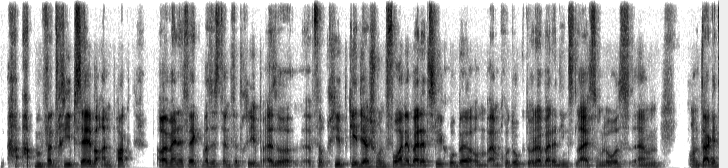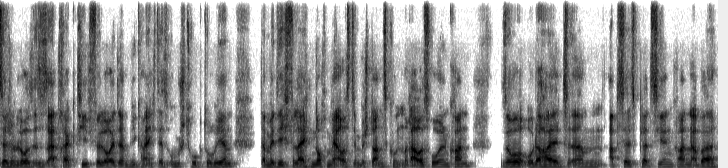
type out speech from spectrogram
am Vertrieb selber anpackt. Aber im Endeffekt, was ist denn Vertrieb? Also äh, Vertrieb geht ja schon vorne bei der Zielgruppe und beim Produkt oder bei der Dienstleistung los. Ähm, und da geht es ja schon los, ist es attraktiv für Leute? Wie kann ich das umstrukturieren, damit ich vielleicht noch mehr aus den Bestandskunden rausholen kann? So, oder halt ähm, Upsells platzieren kann, aber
